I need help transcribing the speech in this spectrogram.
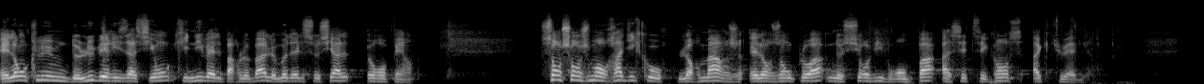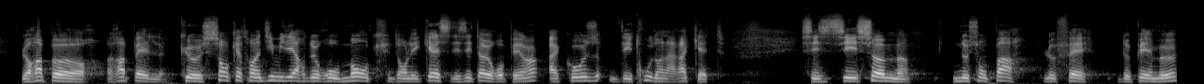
et l'enclume de l'ubérisation qui nivelle par le bas le modèle social européen? Sans changements radicaux leurs marges et leurs emplois ne survivront pas à cette séquence actuelle. le rapport rappelle que cent quatre vingt dix milliards d'euros manquent dans les caisses des états européens à cause des trous dans la raquette. ces sommes ne sont pas le fait de pme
